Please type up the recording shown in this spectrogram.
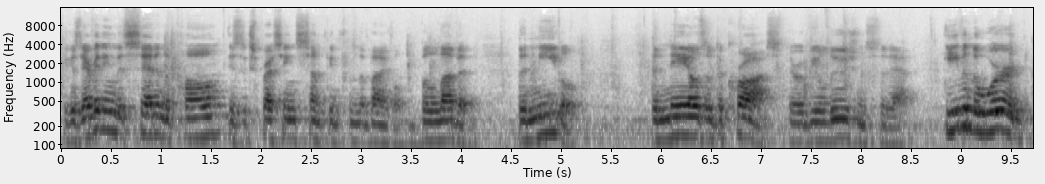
Because everything that's said in the poem is expressing something from the Bible. Beloved, the needle, the nails of the cross, there will be allusions to that. Even the word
